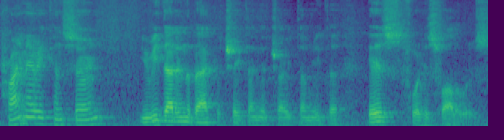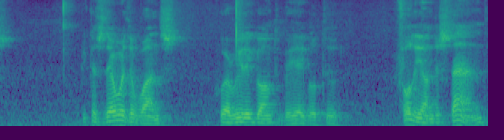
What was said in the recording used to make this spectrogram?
primary concern, you read that in the back of Chaitanya Charitamrita, is for his followers. Because they were the ones who are really going to be able to fully understand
